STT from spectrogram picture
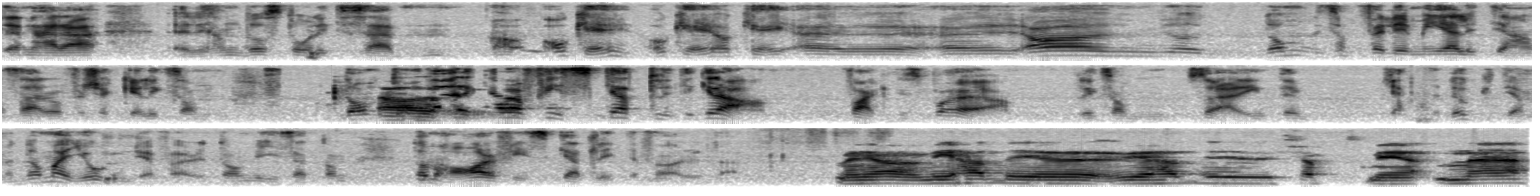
den här, eh, liksom, de står lite så här, mm, okej, okej, okej. eh, eh, Ja, de liksom följer med lite grann så här och försöker liksom. De, de verkar ha fiskat lite grann faktiskt på ön. Liksom sådär, inte jätteduktiga men de har gjort det förut. De visar att de, de har fiskat lite förut. Där. Men ja, vi hade ju, vi hade ju köpt med nät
